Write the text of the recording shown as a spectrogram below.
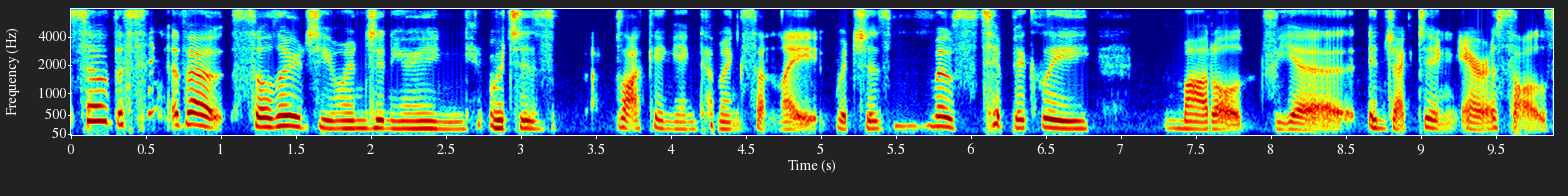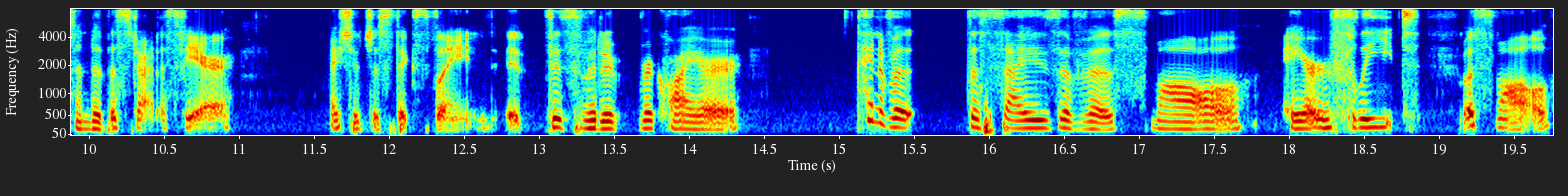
So, the thing about solar geoengineering, which is blocking incoming sunlight, which is most typically modeled via injecting aerosols into the stratosphere. I should just explain. It, this would require kind of a the size of a small air fleet, a small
